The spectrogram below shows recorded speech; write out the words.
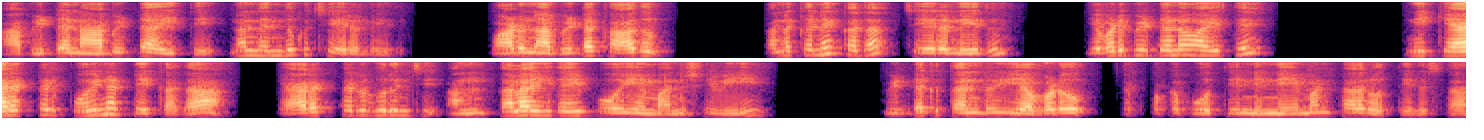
ఆ బిడ్డ నా బిడ్డ అయితే నన్నెందుకు చేరలేదు? వాడు నా బిడ్డ కాదు. కనుకనే కదా చేరలేదు. ఎవడి బిడ్డనో అయితే నీ క్యారెక్టర్ పోయినట్టే కదా? క్యారెక్టర్ గురించి అంతలా ఇదైపోయే మనిషివి బిడ్డకు తండ్రి ఎవడో చెప్పకపోతే నిన్నేమంటారో తెలుసా?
